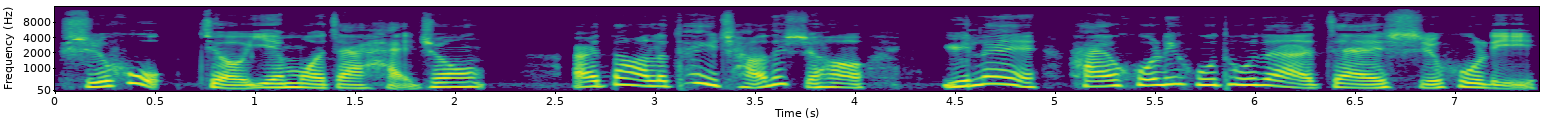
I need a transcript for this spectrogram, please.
石户就淹没在海中。而到了退潮的时候，鱼类还糊里糊涂的在石户里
